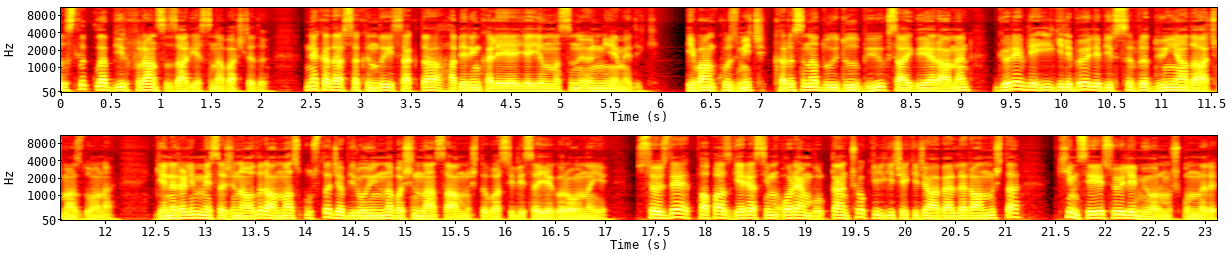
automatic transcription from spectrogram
ıslıkla bir Fransız aryasına başladı. Ne kadar sakındıysak da haberin kaleye yayılmasını önleyemedik. Ivan Kuzmiç, karısına duyduğu büyük saygıya rağmen görevle ilgili böyle bir sırrı dünyada açmazdı ona. Generalin mesajını alır almaz ustaca bir oyunla başından salmıştı Vasilisa Yegorovna'yı. Sözde papaz Gerasim Orenburg'dan çok ilgi çekici haberler almış da kimseye söylemiyormuş bunları.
